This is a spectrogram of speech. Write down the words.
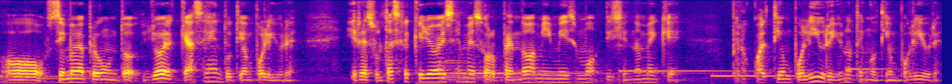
O siempre me pregunto, yo, ¿el qué haces en tu tiempo libre? Y resulta ser que yo a veces me sorprendo a mí mismo diciéndome que, pero ¿cuál tiempo libre? Yo no tengo tiempo libre.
